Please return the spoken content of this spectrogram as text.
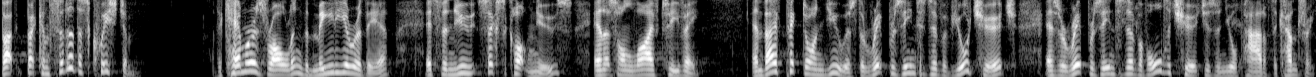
But, but consider this question. The camera is rolling, the media are there, it's the new six o'clock news, and it's on live TV. And they've picked on you as the representative of your church, as a representative of all the churches in your part of the country.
